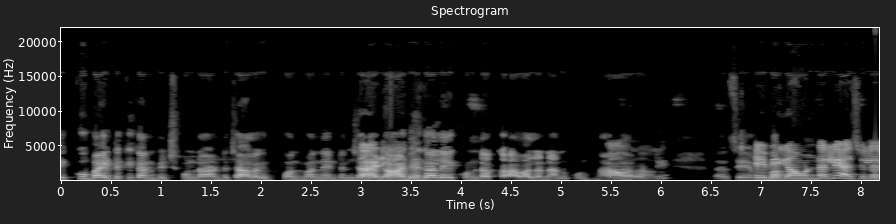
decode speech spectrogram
ఎక్కువ బయటకి కనిపించకుండా అంటే చాలా కొంతమంది ఏంటంటే చాలా గాడిగా లేకుండా కావాలని అనుకుంటున్నారు. కాబట్టి హెవీగా ఉండాలి యాజ్ వెల్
